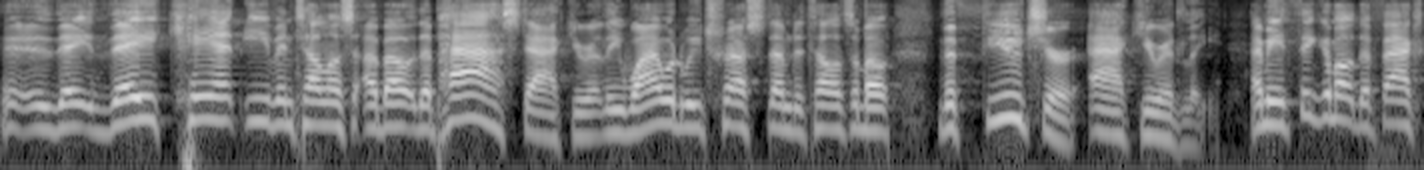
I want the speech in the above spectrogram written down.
Uh, they they can't even tell us about the past accurately. Why would we trust them to tell us about the future accurately? I mean, think about the fact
